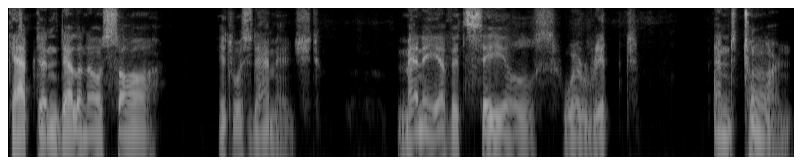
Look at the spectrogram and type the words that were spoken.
Captain Delano saw it was damaged. Many of its sails were ripped and torn.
